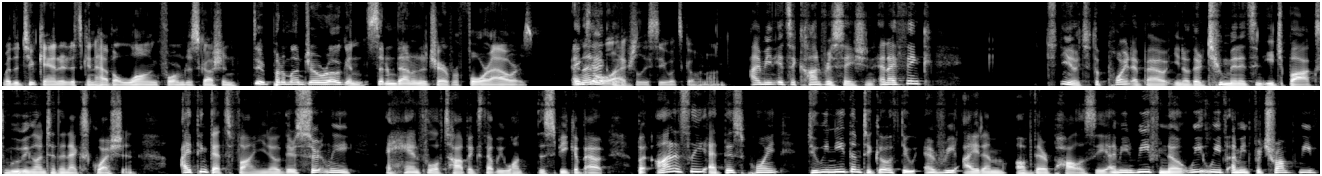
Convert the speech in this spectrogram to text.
where the two candidates can have a long form discussion. Dude, put them on Joe Rogan, sit them down in a chair for four hours, and exactly. then we'll actually see what's going on. I mean, it's a conversation. And I think, you know, to the point about, you know, they're two minutes in each box, moving on to the next question. I think that's fine. You know, there's certainly a handful of topics that we want to speak about. But honestly, at this point, do we need them to go through every item of their policy? I mean, we've know we we've I mean for Trump, we've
